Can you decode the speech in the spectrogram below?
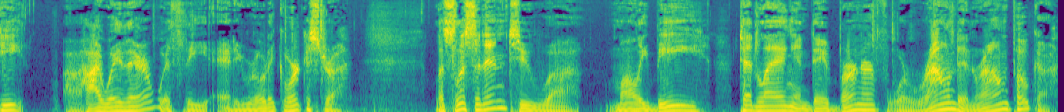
Pulaski uh, Highway there with the Eddie Rodick Orchestra. Let's listen in to uh, Molly B., Ted Lang, and Dave Berner for Round and Round Polka.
